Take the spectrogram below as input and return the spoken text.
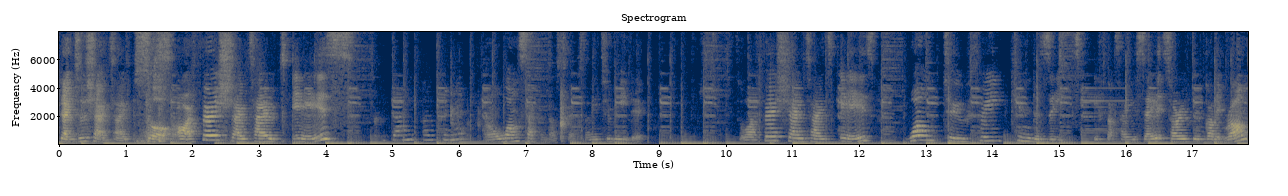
Down to the shout out. So, our first shout out is. I open it? Oh, one second, Oscar, because I need to read it. So, our first shout out is one, two, three, Kinderzeet, if that's how you say it. Sorry if we've got it wrong.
